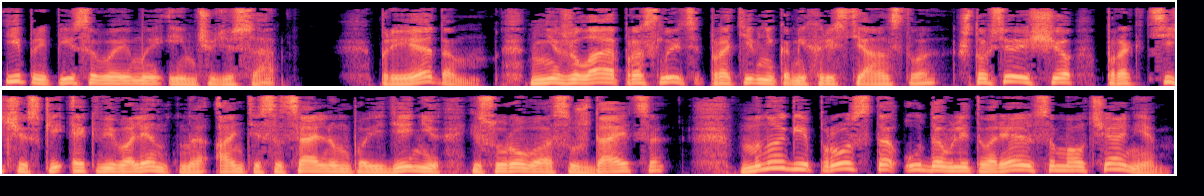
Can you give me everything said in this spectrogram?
и приписываемые им чудеса. При этом, не желая прослыть противниками христианства, что все еще практически эквивалентно антисоциальному поведению и сурово осуждается, многие просто удовлетворяются молчанием,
